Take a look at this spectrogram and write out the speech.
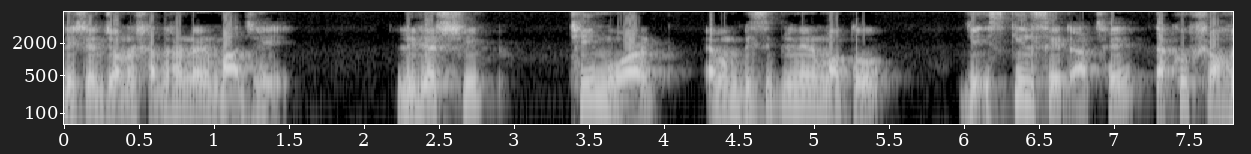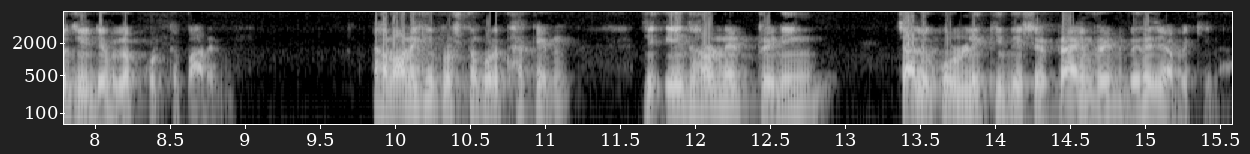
দেশের জনসাধারণের মাঝে লিডারশিপ টিম ওয়ার্ক এবং ডিসিপ্লিনের মতো যে স্কিল সেট আছে, তা খুব সহজেই ডেভেলপ করতে পারেন। এখন অনেকেই প্রশ্ন করে থাকেন যে এই ধরনের ট্রেনিং চালু করলে কি দেশের ক্রাইম রেট বেড়ে যাবে কিনা?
